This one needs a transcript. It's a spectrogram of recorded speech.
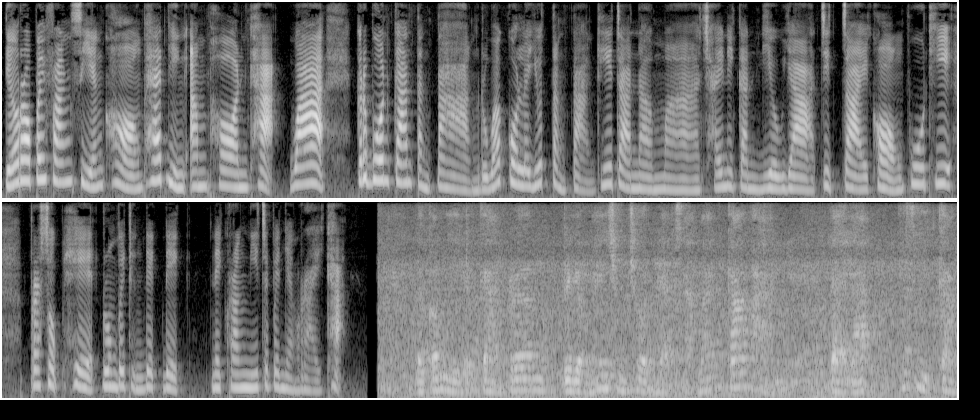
เดี๋ยวเราไปฟังเสียงของแพทย์หญิงอัมพรค่ะ ว่ากระบวนการต่างๆ หรือว่ากลยุทธ์ต่างๆ ที่จะนำมาใช้ในการเยียวยาจิตใจของผู้ที่ประสบเหตุรวมไปถึงเด็กๆ ในครั้งนี้จะเป็นอย่างไรค่ะ แล้วก็มีการเริ่มเตรียมให้ชุมชนเนี่ยสามารถก้าวผ่านแต่ละพิธีกรรม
